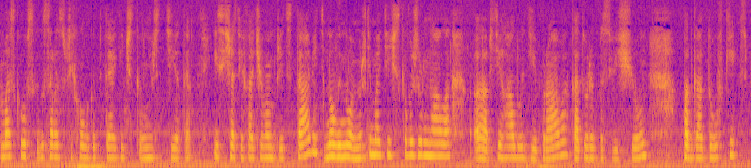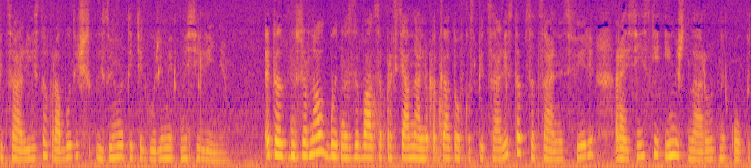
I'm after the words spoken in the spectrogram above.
Московского государственного психолого-педагогического университета. И сейчас я хочу вам представить новый номер тематического журнала э, «Психология и право», который посвящен подготовке специалистов, работающих с уязвимыми категориями населения. Этот журнал будет называться «Профессиональная подготовка специалистов в социальной сфере. Российский и международный опыт».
